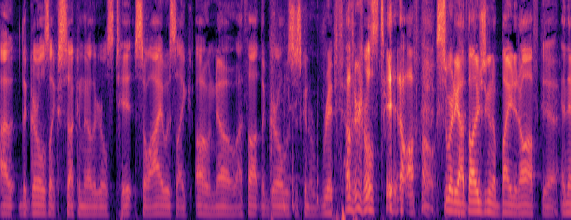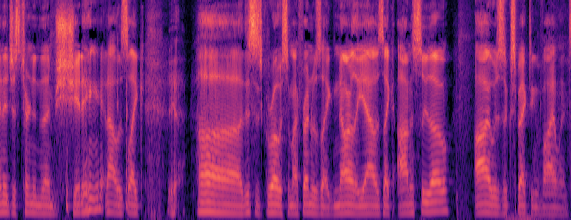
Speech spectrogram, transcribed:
I, the girl's like sucking the other girl's tit, so I was like, oh no. I thought the girl was just gonna rip the other girl's tit off. Oh, Swear to God, I thought he was just gonna bite it off. Yeah. and then it just turned into them shitting, and I was like, Yeah. uh, this is gross. And my friend was like, gnarly. Yeah, I was like, honestly though, I was expecting violence,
